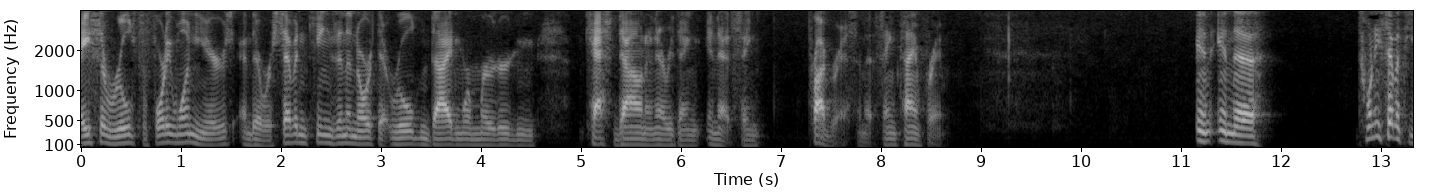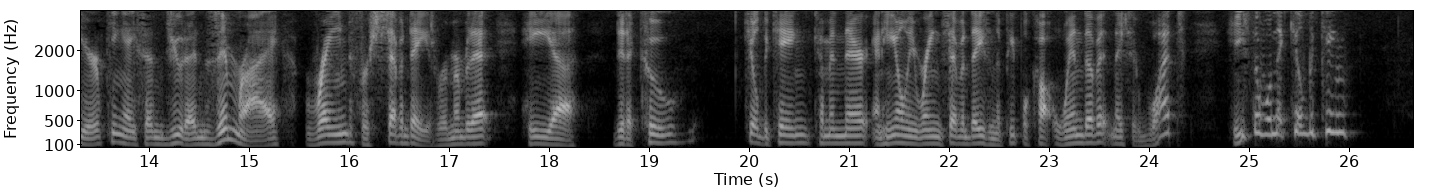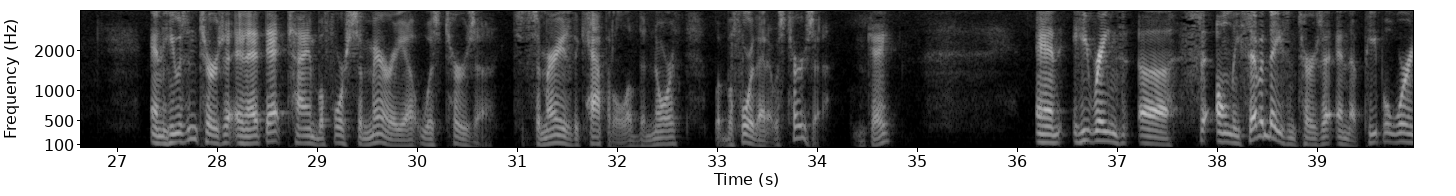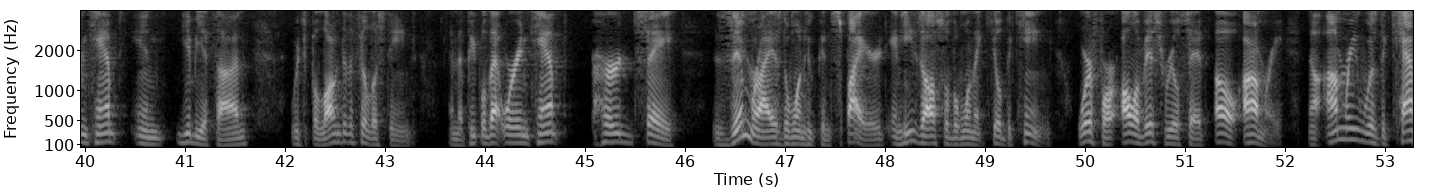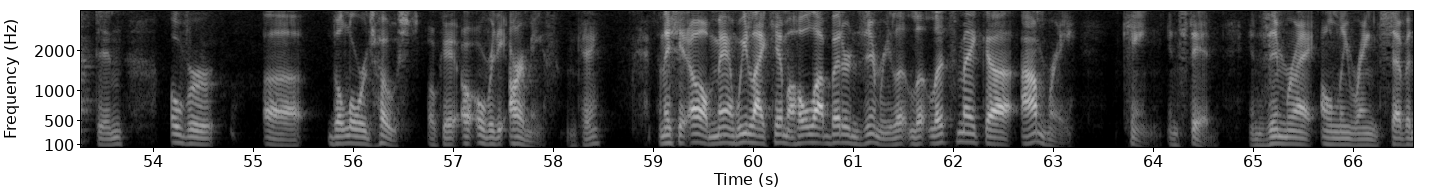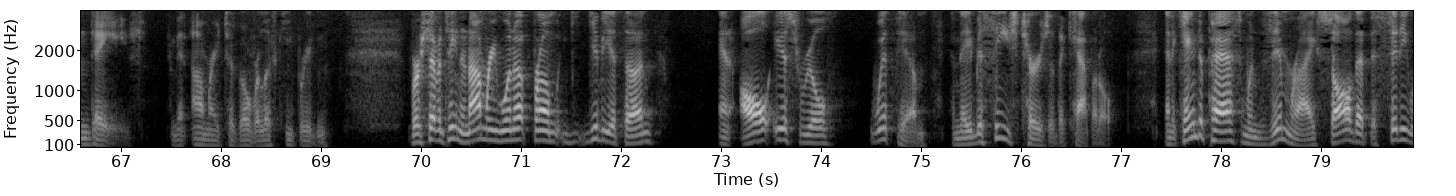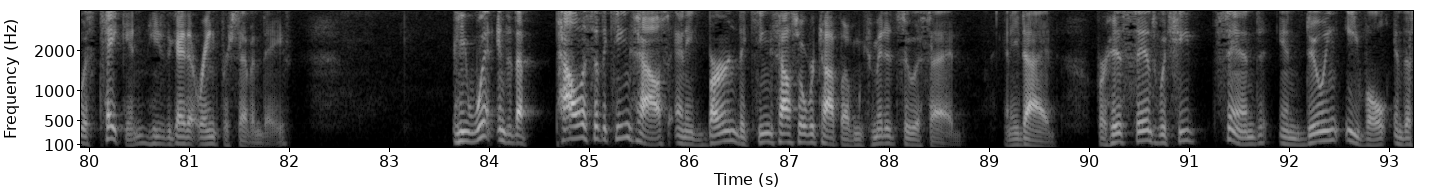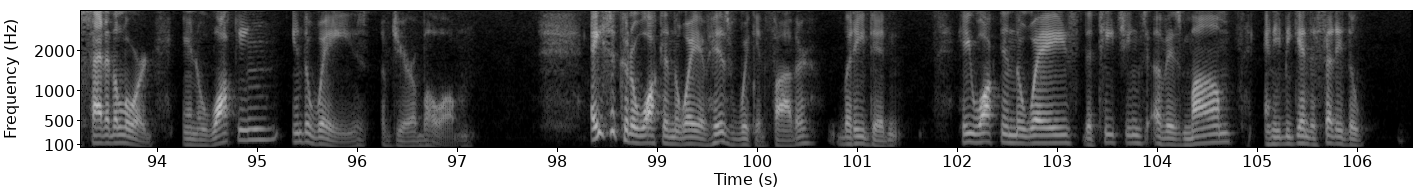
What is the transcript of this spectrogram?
Asa ruled for 41 years, and there were seven kings in the north that ruled and died and were murdered and cast down and everything in that same progress, in that same time frame. In, in the 27th year of King Asa in Judah, and Zimri reigned for seven days. Remember that? He uh, did a coup, killed the king, come in there, and he only reigned seven days, and the people caught wind of it, and they said, What? He's the one that killed the king? And he was in Tirzah, and at that time, before Samaria was Tirzah. Samaria is the capital of the north, but before that, it was Tirzah. Okay? And he reigns uh, only seven days in Tirzah, and the people were encamped in Gibbethon, which belonged to the Philistines. And the people that were encamped heard say, Zimri is the one who conspired, and he's also the one that killed the king. Wherefore all of Israel said, Oh, Omri. Now, Omri was the captain over uh, the Lord's host, okay, over the armies, okay? And they said, oh man, we like him a whole lot better than Zimri. Let, us let, make uh, Omri king instead. And Zimri only reigned seven days. And then Omri took over. Let's keep reading. Verse 17 And Omri went up from Gibbethon, and all Israel with him, and they besieged Tirzah, the capital. And it came to pass when Zimri saw that the city was taken, he's the guy that reigned for seven days, he went into the palace of the king's house, and he burned the king's house over top of him, committed suicide, and he died. For his sins which he sinned in doing evil in the sight of the Lord, in walking in the ways of Jeroboam. Asa could have walked in the way of his wicked father, but he didn't. He walked in the ways, the teachings of his mom, and he began to study the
